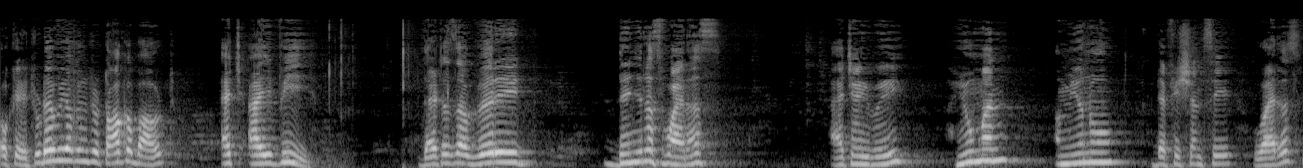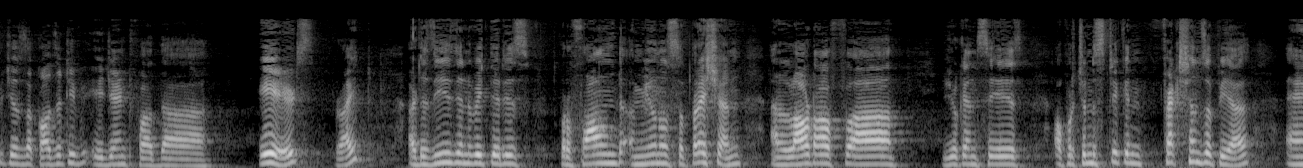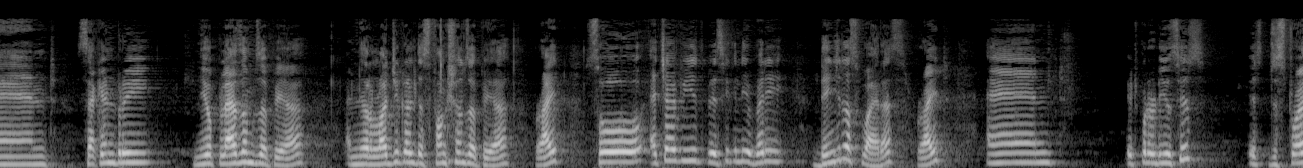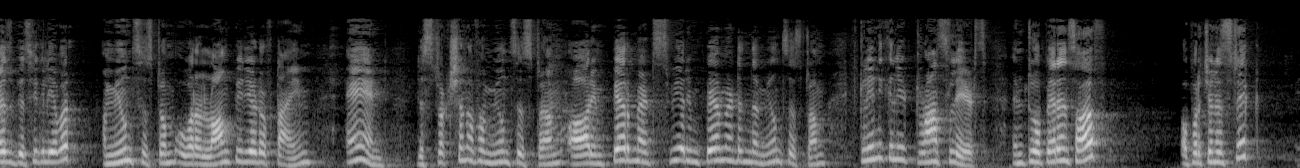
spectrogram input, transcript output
Okay, today we are going to talk about HIV. That is a very dangerous virus, HIV, human immunodeficiency virus, which is the causative agent for the AIDS, right? A disease in which there is profound immunosuppression and a lot of, uh, you can say, opportunistic infections appear and secondary neoplasms appear and neurological dysfunctions appear, right? So HIV is basically a very dangerous virus, right? And it produces, it destroys basically our immune system over a long period of time and destruction of immune system or impairment, severe impairment in the immune system clinically translates into appearance of opportunistic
